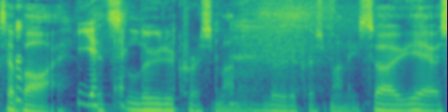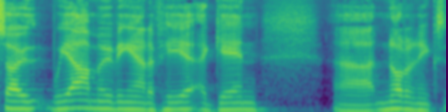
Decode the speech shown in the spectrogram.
to buy. Yeah. It's ludicrous money, ludicrous money. So yeah, so we are moving out of here again. Uh, not an ex-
